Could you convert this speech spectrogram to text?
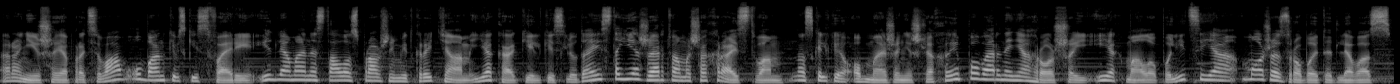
Раніше я працював у банківській сфері, і для мене стало справжнім відкриттям, яка кількість людей стає жертвами шахрайства, наскільки обмежені шляхи повернення грошей, і як мало поліція може зробити для вас.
